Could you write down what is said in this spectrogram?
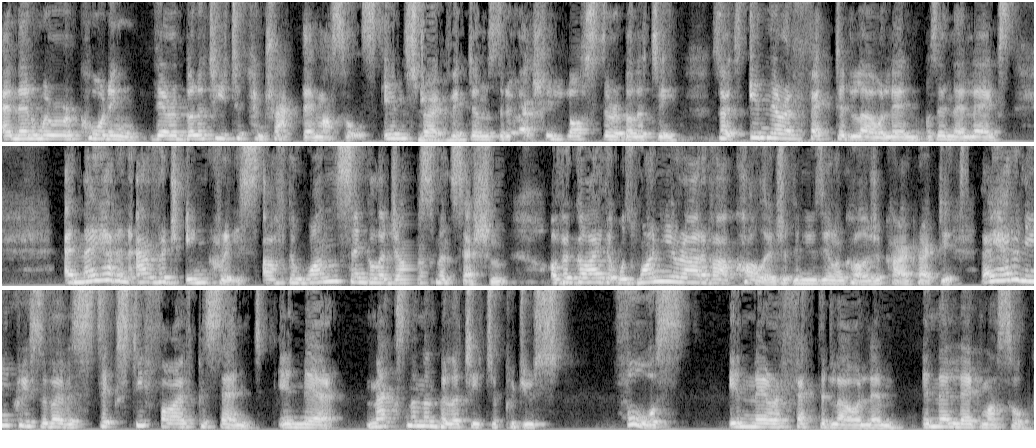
and then we're recording their ability to contract their muscles in stroke mm-hmm. victims that have actually lost their ability so it's in their affected lower limb was in their legs and they had an average increase after one single adjustment session of a guy that was one year out of our college at the New Zealand College of Chiropractic. They had an increase of over 65% in their maximum ability to produce force in their affected lower limb, in their leg muscle.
